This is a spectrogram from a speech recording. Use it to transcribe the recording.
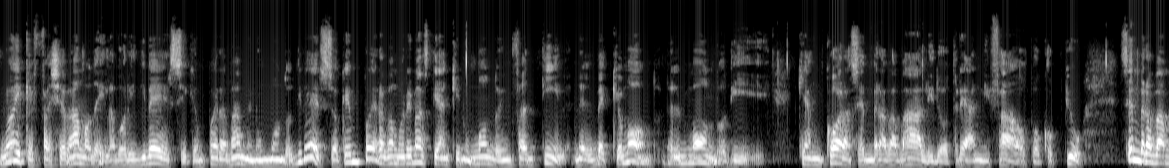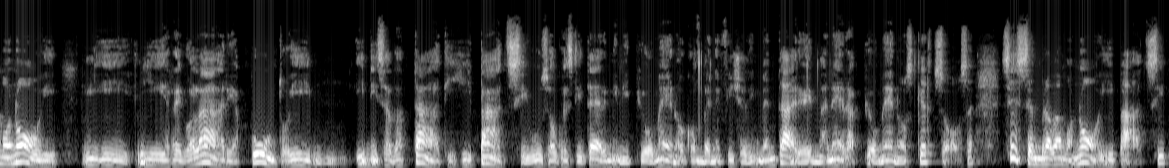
noi che facevamo dei lavori diversi, che un po' eravamo in un mondo diverso, che un po' eravamo rimasti anche in un mondo infantile, nel vecchio mondo, nel mondo di, che ancora sembrava valido tre anni fa o poco più, sembravamo noi gli, gli irregolari, appunto, i, i, disadattati, i pazzi, uso questi termini più o meno con beneficio di inventario in maniera più o meno scherzosa, se sembravamo noi i pazzi,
